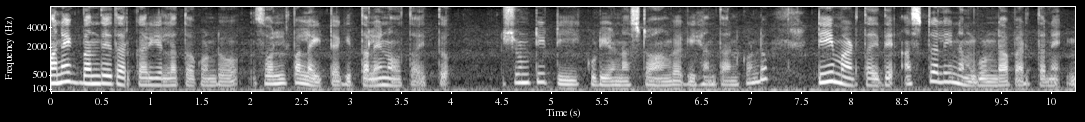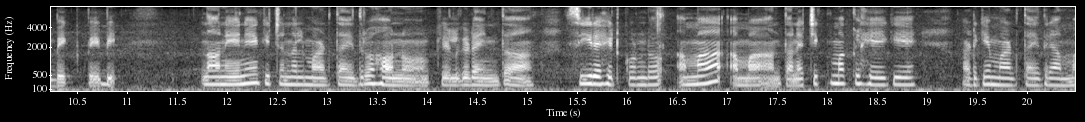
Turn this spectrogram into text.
ಮನೆಗೆ ಬಂದೆ ತರಕಾರಿ ಎಲ್ಲ ತಗೊಂಡು ಸ್ವಲ್ಪ ಲೈಟಾಗಿ ತಲೆ ನೋವ್ತಾ ಇತ್ತು. ಶುಂಠಿ ಟೀ ಕುಡಿಯೋಣ ಸ್ಟ್ರಾಂಗಾಗಿ ಅಂತ ಅಂದ್ಕೊಂಡು ಟೀ ಮಾಡ್ತಾಯಿದ್ದೆ ಅಷ್ಟರಲ್ಲಿ ನಮ್ಮ ಗುಂಡ ಬರ್ತಾನೆ, ಬೆಕ್ ಬೇಬಿ. ನಾನೇನೇ ಕಿಚನಲ್ಲಿ ಮಾಡ್ತಾಯಿದ್ರು ಅವನು ಕೆಳಗಡೆಯಿಂದ ಸೀರೆ ಹಿಡ್ಕೊಂಡು, ಅಮ್ಮ ಅಮ್ಮ, ಅಂತಾನೆ. ಚಿಕ್ಕ ಮಕ್ಳು ಹೇಗೆ ಅಡುಗೆ ಮಾಡ್ತಾಯಿದ್ರೆ ಅಮ್ಮ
